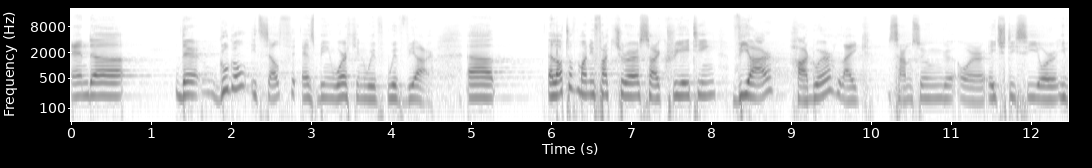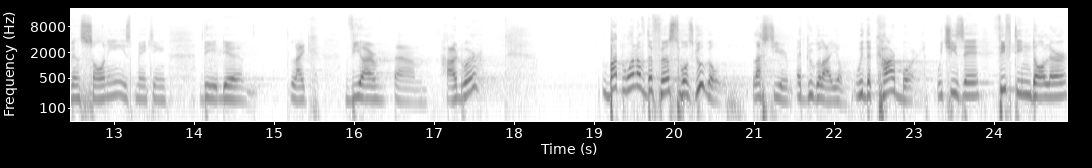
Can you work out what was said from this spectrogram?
And uh, Google itself has been working with, with VR. Uh, a lot of manufacturers are creating VR hardware, like Samsung or HTC or even Sony is making the, the like VR um, hardware. But one of the first was Google last year at Google I.O. with the cardboard, which is a $15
